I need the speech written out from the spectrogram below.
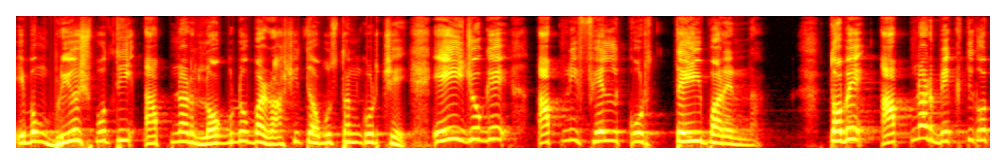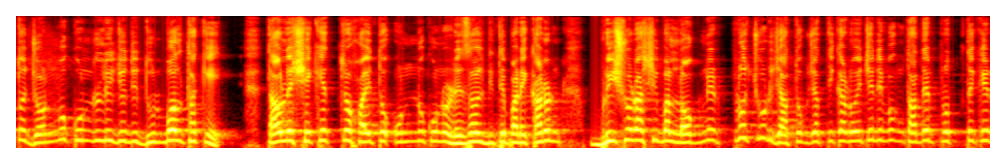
এবং বৃহস্পতি আপনার লগ্ন বা রাশিতে অবস্থান করছে। এই যোগে আপনি ফেল করতেই পারেন না। তবে আপনার ব্যক্তিগত জন্মকুণ্ডলী যদি দুর্বল থাকে, তাহলে সেক্ষেত্রে হয়তো অন্য কোনো রেজাল্ট দিতে পারে। কারণ বৃষরাশি বা লগ্নের প্রচুর জাতক জাতিকা রয়েছেন এবং তাদের প্রত্যেকের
